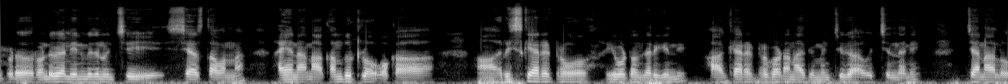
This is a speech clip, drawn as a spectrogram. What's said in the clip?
ఇప్పుడు రెండు వేల ఎనిమిది నుంచి చేస్తా ఉన్నా. అయినా నాకు అందుట్లో ఒక రిస్క్ క్యారెక్టర్ ఇవ్వటం జరిగింది. ఆ క్యారెక్టర్ కూడా నాది మంచిగా వచ్చిందని జనాలు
